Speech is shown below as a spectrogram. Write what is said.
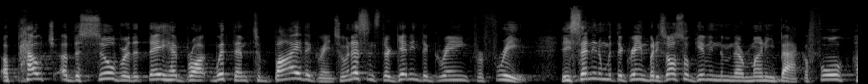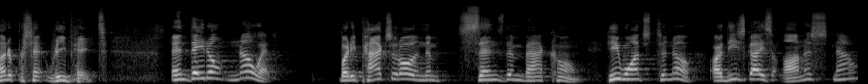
a pouch of the silver that they had brought with them to buy the grain. So, in essence, they're getting the grain for free. He's sending them with the grain, but he's also giving them their money back, a full 100% rebate. And they don't know it. But he packs it all in them, sends them back home. He wants to know are these guys honest now?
